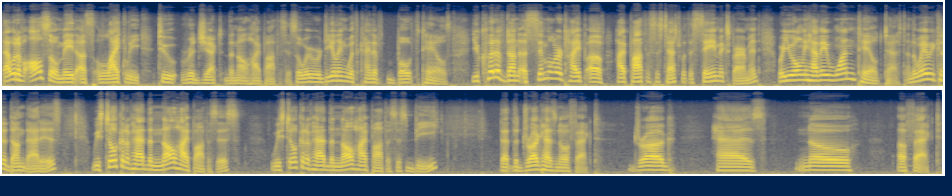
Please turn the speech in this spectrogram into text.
that would have also made us likely to reject the null hypothesis. So we were dealing with kind of both tails. You could have done a similar type of hypothesis test with the same experiment where you only have a one-tailed test. And the way we could have done that is we still could have had the null hypothesis. We still could have had the null hypothesis be that the drug has no effect drug has no effect.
